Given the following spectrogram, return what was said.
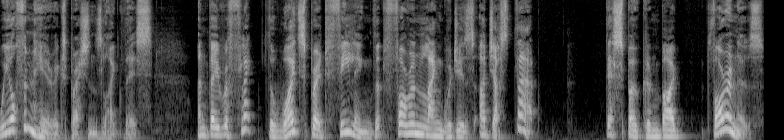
We often hear expressions like this, and they reflect the widespread feeling that foreign languages are just that. They're spoken by foreigners.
